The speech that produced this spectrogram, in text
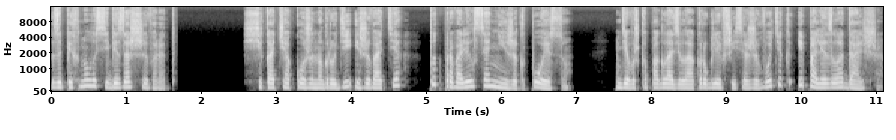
запихнула себе за шиворот. Щекоча кожу на груди и животе, тот провалился ниже, к поясу. Девушка погладила округлившийся животик и полезла дальше.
